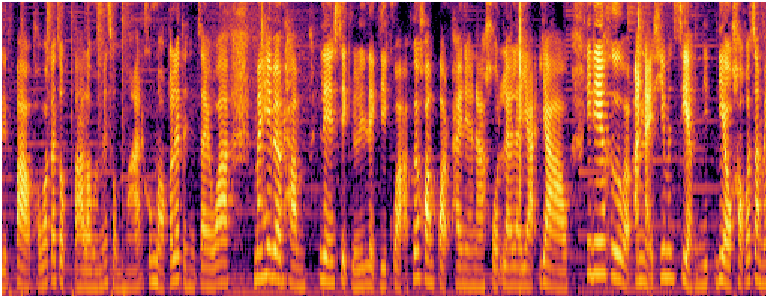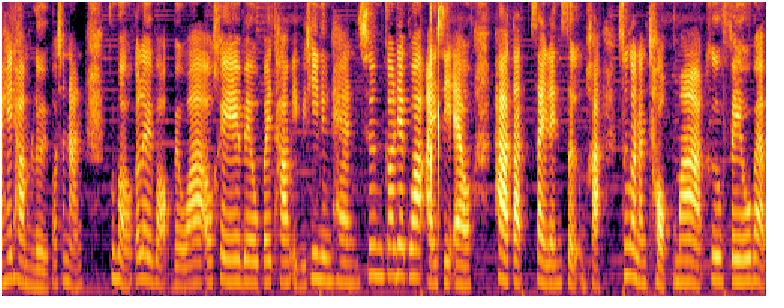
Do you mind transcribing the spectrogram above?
หรือเปล่า เพราะว่ากระจกตาเรามันไม่สมมาตรคุณหมอก็เลยตัดสินใจว่าไม่ให้เบลทำเลสิกหรือรีเล็กดีกว่า เพื่อความปลอดภัยในอนาคตและระยะยาว ที่นี่คือแบบอันไหนที่มันเสี่ยงนิดเดียวเขาก็จะไม่ให้ทำเลย เพราะฉะนั้นคุณหมอก็เลยบอกเบลว่าโอเคเบลไปทำอีกวิธีหนึ่งแทน ซึ่งก็เรียกว่า ICL ผ่าตัดใส่เลนส์เสริมค่ะ ซึ่งตอนนั้นช็อกมากคือเฟลแบบ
